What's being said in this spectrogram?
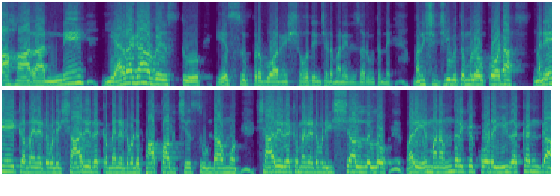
ఆహారాన్ని ఎరగా వేస్తూ యేసు ప్రభు వారిని శోధించడం అనేది జరుగుతుంది. మనిషి జీవితంలో కూడా అనేకమైనటువంటి శారీరకమైనటువంటి పాపాలు చేస్తూ ఉంటాము. శారీరకమైనటువంటి విషయాలలో మరి మనందరికీ కూడా ఈ రకంగా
